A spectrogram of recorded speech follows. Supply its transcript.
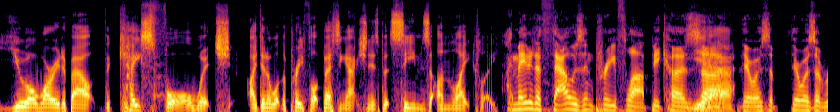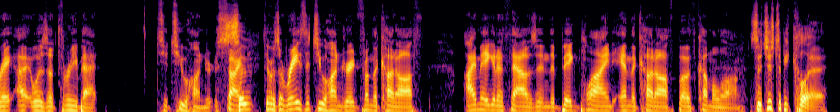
you are worried about the case four, which I don't know what the pre-flop betting action is, but seems unlikely. I made it a thousand pre-flop because Yeah. uh, there was a there was a ra- uh, it was a three bet to two hundred. Sorry, So- there was a raise to two hundred from the cutoff. I make it a thousand. The big blind and the cutoff both come along. So just to be clear,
